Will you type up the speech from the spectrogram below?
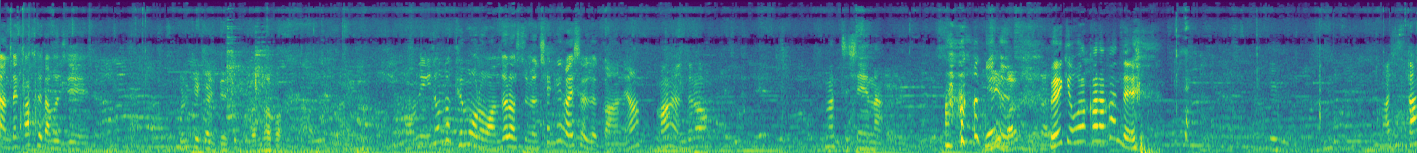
안된 카페다 그지? 그렇게까지 될줄 몰랐나 봐. 아니 이 정도 규모로 만들었으면 체계가 있어야 될 거 아니야? 마음에 안 들어? 맞지 시인아? 얘는 왜 이렇게 오락가락한데? 음, 맛있어?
